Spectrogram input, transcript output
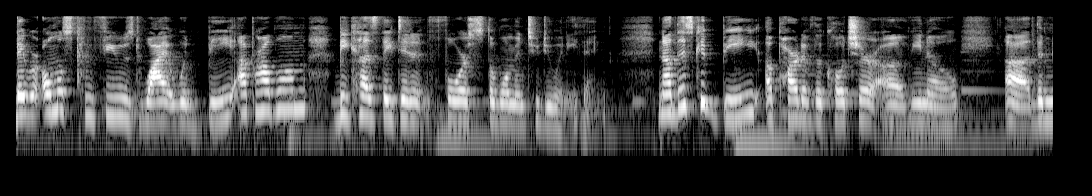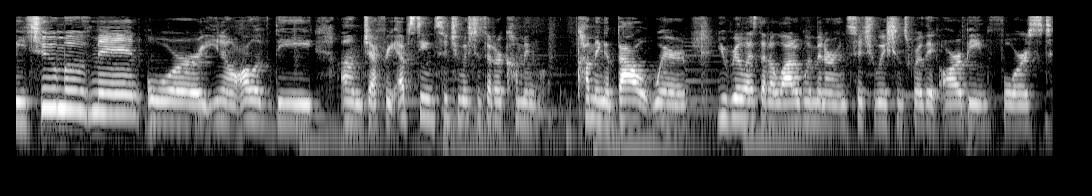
they were almost confused why it would be a problem because they didn't force the woman to do anything. Now, this could be a part of the culture of, you know, uh, the Me Too movement or, you know, all of the um, Jeffrey Epstein situations that are coming coming about where you realize that a lot of women are in situations where they are being forced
